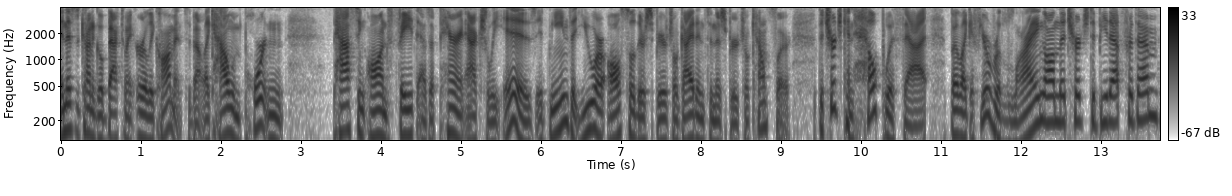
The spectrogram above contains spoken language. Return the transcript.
And this is kind of go back to my early comments about like how important passing on faith as a parent actually is, it means that you are also their spiritual guidance and their spiritual counselor. The church can help with that, but like if you're relying on the church to be that for them,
